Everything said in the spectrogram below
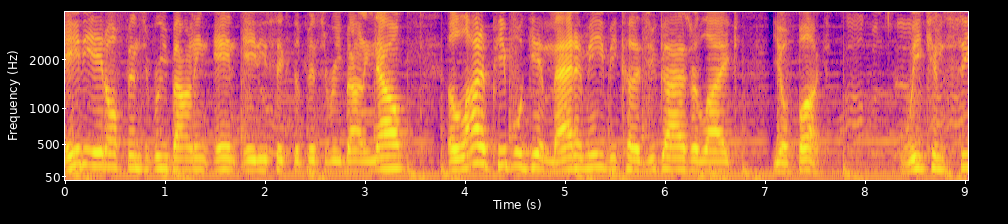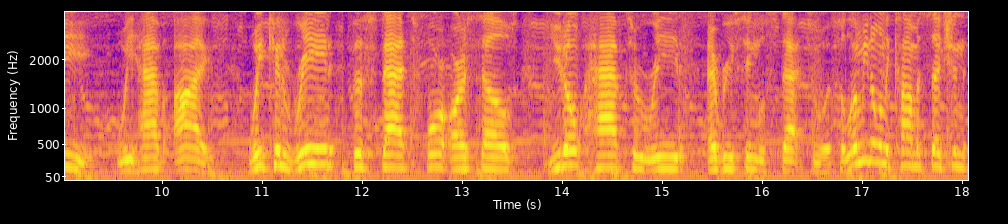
88 offensive rebounding, and 86 defensive rebounding. Now, a lot of people get mad at me because you guys are like, yo, Buck, we can see, we have eyes, we can read the stats for ourselves. You don't have to read every single stat to us. So let me know in the comment section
